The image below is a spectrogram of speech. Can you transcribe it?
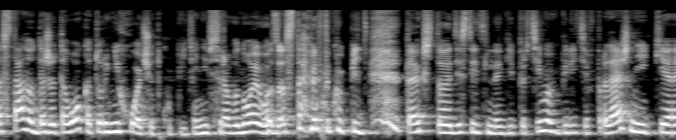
достанут даже того, который не хочет купить. Они все равно его заставят купить. Так что действительно гипертимов берите в продажники.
